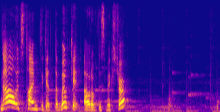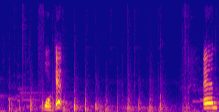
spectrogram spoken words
Now it's time to get the WebKit out of this mixture. Fork it. And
